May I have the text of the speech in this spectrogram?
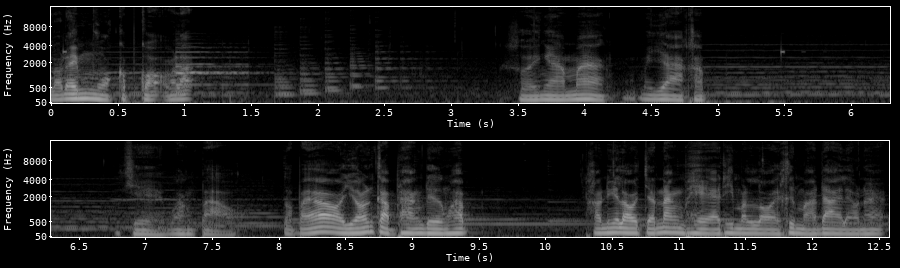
เราได้หมวกกับเกราะมาละ สวยงามมากไม่ยากครับ โอเคว่างเปล่า ต่อไปก็ย้อนกลับทางเดิมครับ คราวนี้เราจะนั่งแพที่มันลอยขึ้นมาได้แล้วนะฮะ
